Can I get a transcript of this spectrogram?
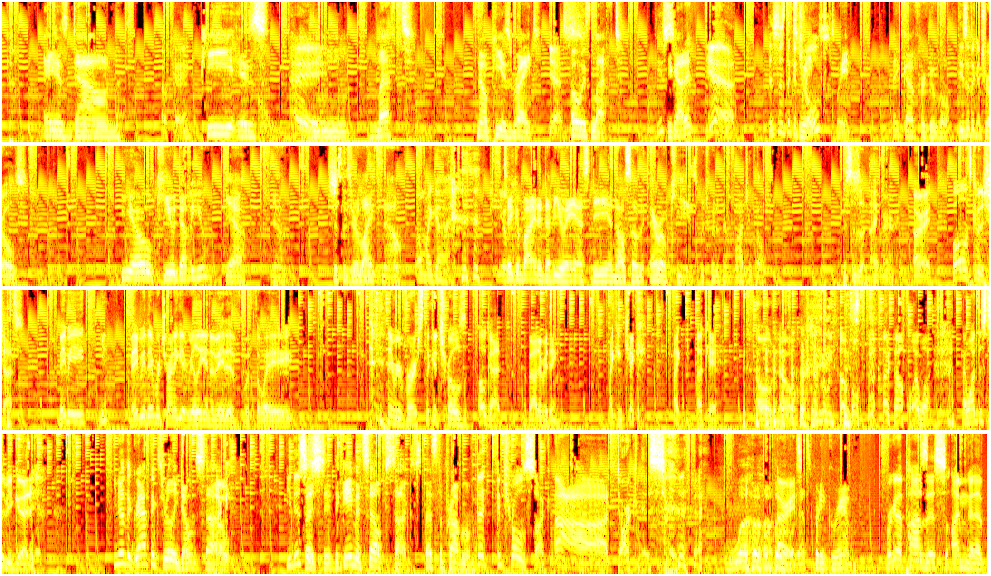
A is down, Okay. P is Hey. Mm, left. No, P is right. Yes. O is left. These- You got it? Yeah. This is the controls. Sweet. Thank God for Google. These are the controls. P O Q W? Yeah, yeah. This is your life now. Oh my god. Say goodbye to WASD and also arrow keys, which would have been logical. this is a nightmare. All right. Well, let's give it a shot. Maybe. Maybe they were trying to get really innovative with the way they reversed the controls. Oh god, about everything. I can kick. I okay. Oh no. oh no. Oh no. I want I want this to be good. You know, the graphics really don't suck. Oh. Yeah, this But is the, the game itself sucks. That's the problem. the controls suck. Ah, darkness. Whoa. All right. That's pretty grim. We're gonna pause this. I'm gonna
